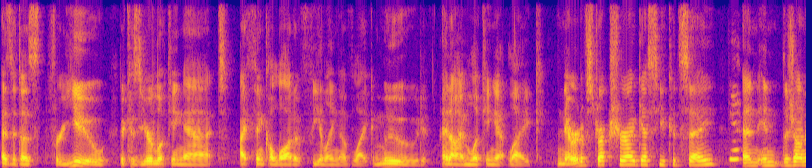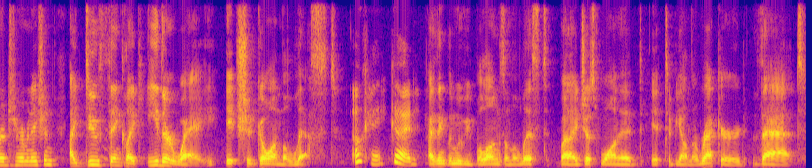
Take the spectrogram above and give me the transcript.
as it does for you because you're looking at, I think, a lot of feeling of like mood, and I'm looking at like narrative structure, I guess you could say. Yeah. And in the genre determination, I do think like either way, it should go on the list. Okay, good. I think the movie belongs on the list, but I just wanted it to be on the record that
